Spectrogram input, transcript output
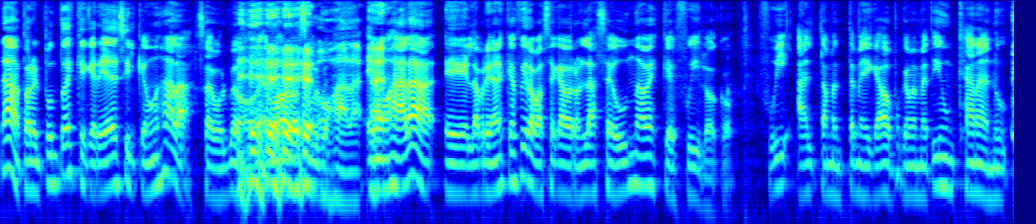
Nada, pero el punto es que quería decir que Ojalá, o sea, volvemos. volvemos. Ojalá. En Ojalá, eh, la primera vez que fui la pasé cabrón. La segunda vez que fui, loco, fui altamente medicado porque me metí un cananuk.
